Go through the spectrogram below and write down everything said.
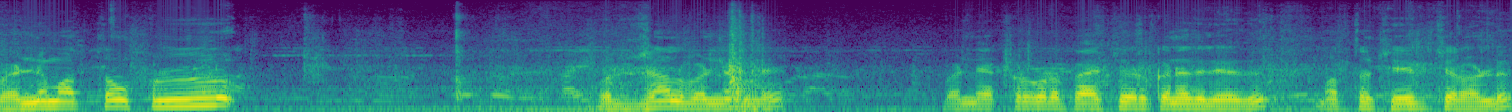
బండి మొత్తం ఫుల్ ఒరిజినల్ బండి అండి బండి ఎక్కడ కూడా ప్యాచ్ వర్క్ అనేది లేదు. మొత్తం చేయించారు వాళ్ళు.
